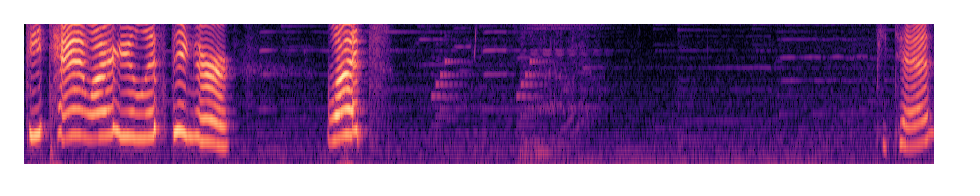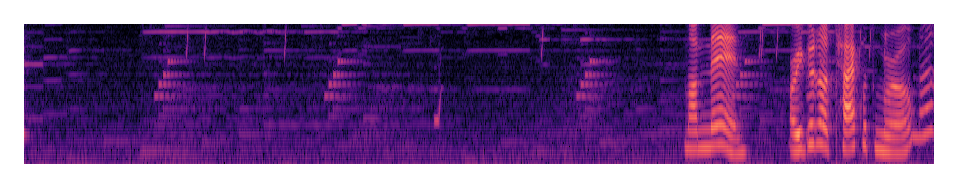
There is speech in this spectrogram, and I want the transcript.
P10? Why are you lifting her? What? P10? My man, are you gonna attack with Marona?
